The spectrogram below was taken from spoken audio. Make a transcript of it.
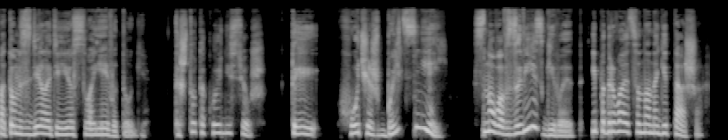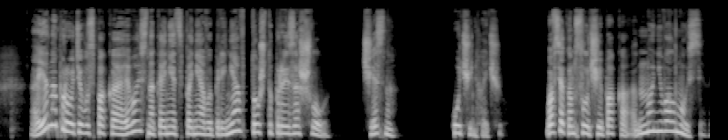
потом сделать ее своей в итоге. Ты что такое несешь? Ты хочешь быть с ней? Снова взвизгивает и подрывается на ноги Таша. А я, напротив, успокаиваюсь, наконец поняв и приняв то, что произошло. Честно, очень хочу. Во всяком случае, пока. Но не волнуйся.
